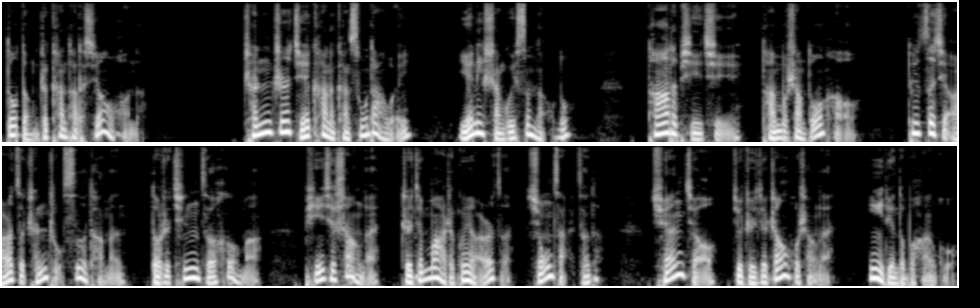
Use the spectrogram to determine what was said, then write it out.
都等着看他的笑话呢。陈知杰看了看苏大为，眼里闪过一丝恼怒。他的脾气谈不上多好，对自己儿子陈楚四他们都是轻则喝骂，脾气上来直接骂着龟儿子、熊崽子的，拳脚就直接招呼上来，一点都不含糊。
